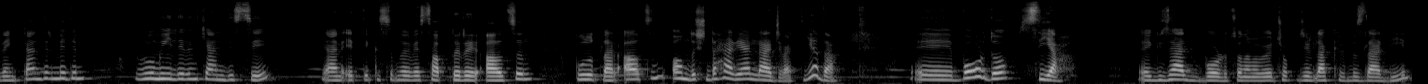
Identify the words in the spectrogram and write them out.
renklendirmedim. Rumilerin kendisi yani etli kısımları ve sapları altın, bulutlar altın. Onun dışında her yer lacivert. Ya da e, bordo siyah. E, güzel bir bordo ton ama böyle çok cırlak kırmızılar değil.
